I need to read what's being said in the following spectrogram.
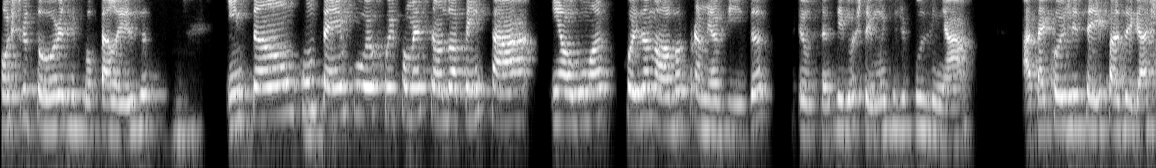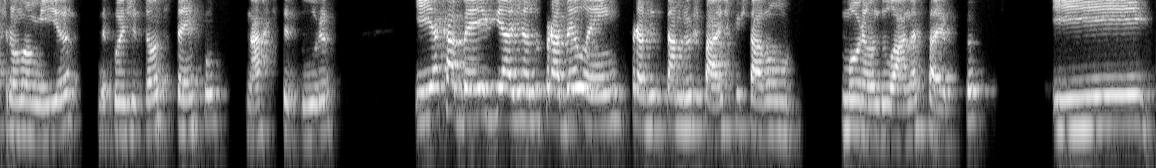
construtoras em Fortaleza. Então, com o tempo, eu fui começando a pensar em alguma coisa nova para minha vida. Eu sempre gostei muito de cozinhar, até cogitei fazer gastronomia depois de tanto tempo na arquitetura. E acabei viajando para Belém para visitar meus pais que estavam morando lá nessa época. E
